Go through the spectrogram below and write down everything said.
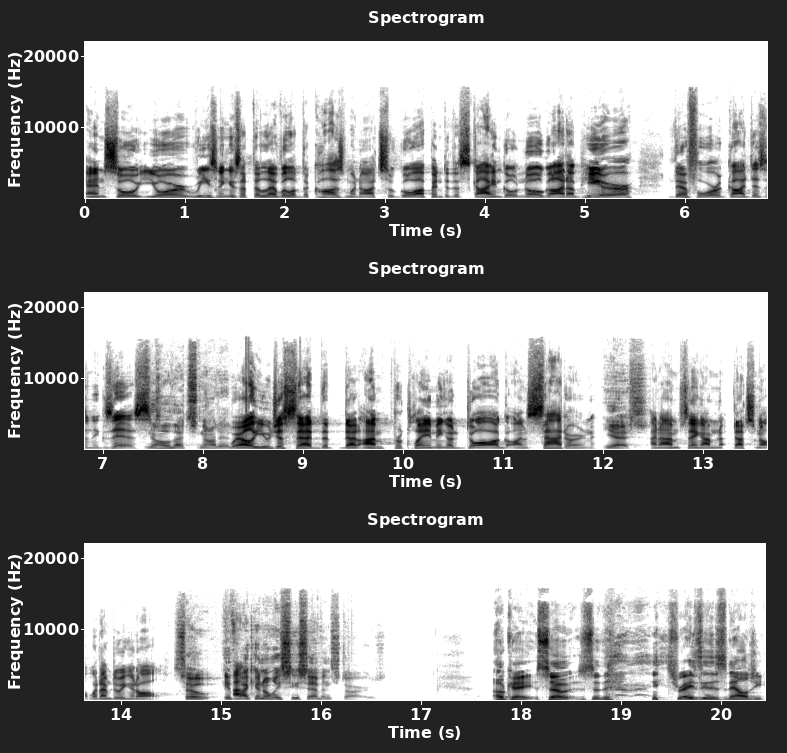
And so your reasoning is at the level of the cosmonauts who go up into the sky and go, No God up here, therefore God doesn't exist. No, that's not it. Well, you just said that, that I'm proclaiming a dog on Saturn. yes. And I'm saying I'm not, that's not what I'm doing at all. So if I can only see seven stars, Okay, so so the, he's raising this analogy,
